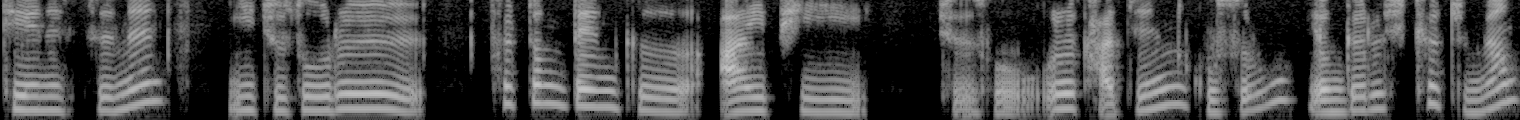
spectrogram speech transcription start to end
DNS는 이 주소를 설정된 그 IP 주소를 가진 곳으로 연결을 시켜주면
